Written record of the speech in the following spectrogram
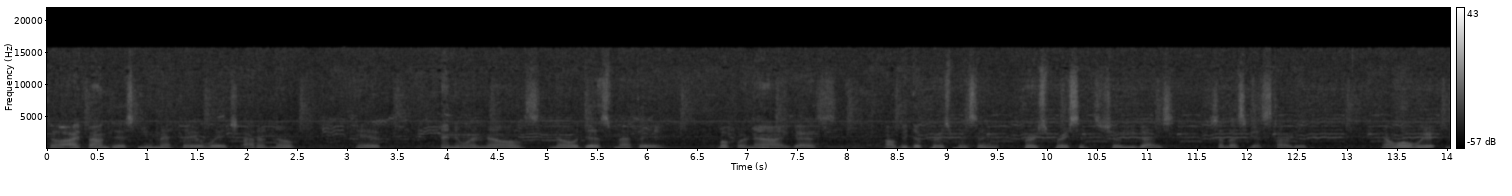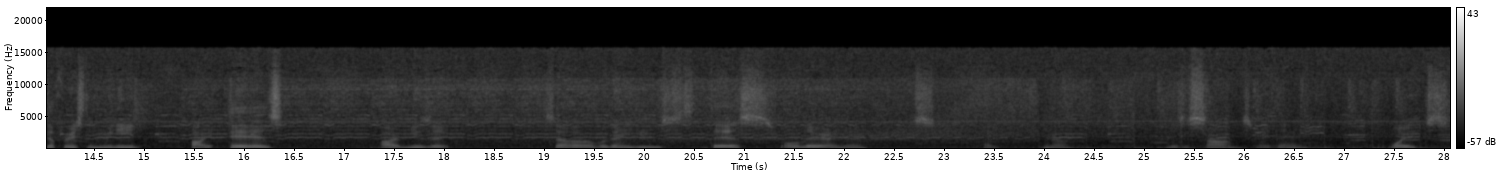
So I found this new method which I don't know if anyone else know this method, but for now I guess I'll be the first person first person to show you guys. So let's get started. Now what we the first thing we need is our music. So we're gonna use this folder right here. It's like you know, this is songs right there. It works.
